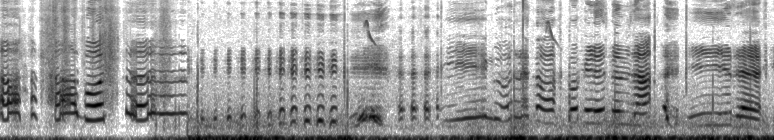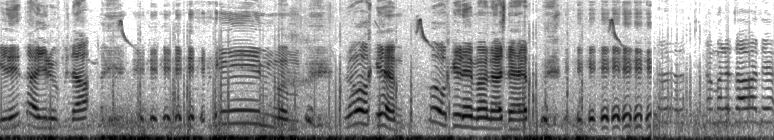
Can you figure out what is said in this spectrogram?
a, a, bot. Igor, kako gledam za Ire, gleda Irupna. Imam, rokem, pokrema na tep. Namale zavade,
